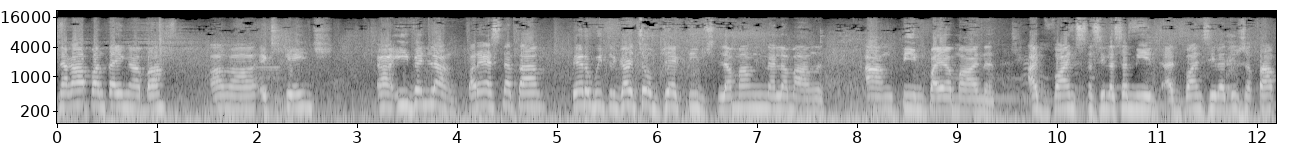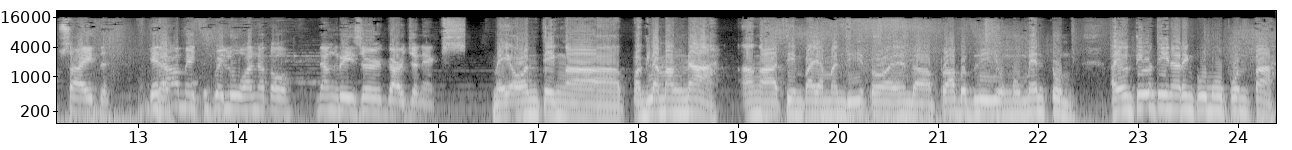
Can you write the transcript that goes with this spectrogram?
nakapantay nga ba ang ah, exchange? Ah, even lang. Parehas na tank. Pero with regards sa objectives, lamang na lamang ang Team Payaman. Advance na sila sa mid, advance sila dun sa top side. Kailangan medyo beluhan na to ng Razer Guardian X. may onting ah, paglamang na ang ah, Team Payaman dito and ah, probably yung momentum ay unti-unti na rin pumupunta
